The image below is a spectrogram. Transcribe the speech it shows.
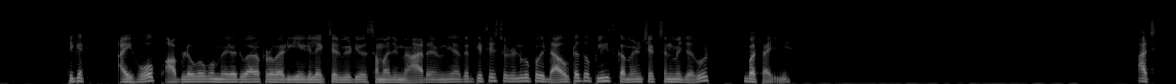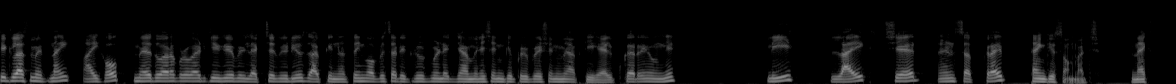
ठीक है? आई होप आप लोगों को मेरे द्वारा प्रोवाइड किए गए लेक्चर वीडियो समझ में आ रहे होंगे। अगर किसी स्टूडेंट को कोई डाउट है तो प्लीज़ कमेंट सेक्शन में ज़रूर बताइए। आज की क्लास में इतना ही. आई होप मेरे द्वारा प्रोवाइड किए गए लेक्चर वीडियोस आपकी नर्सिंग ऑफिसर रिक्रूटमेंट एग्जामिनेशन की प्रिपरेशन में आपकी हेल्प कर रहे होंगे. Please like share and subscribe thank you so much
